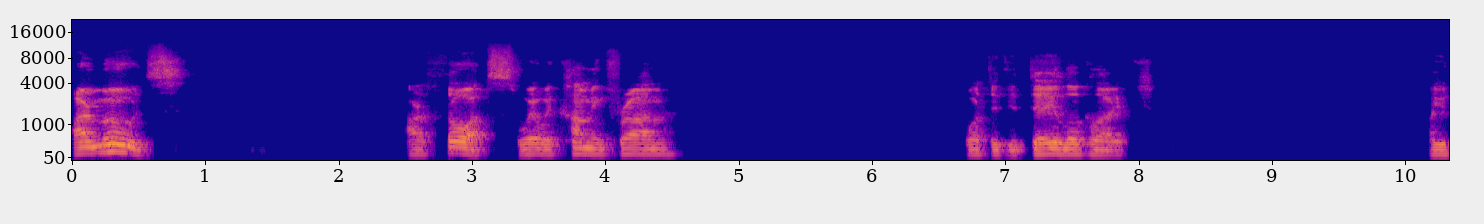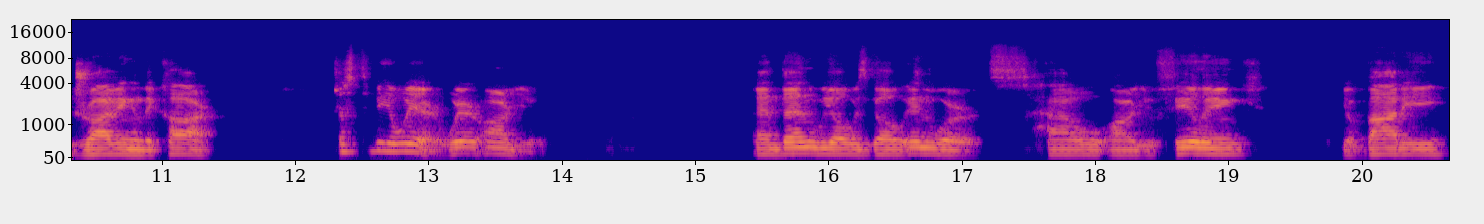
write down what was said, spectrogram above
Our moods, our thoughts, where we're coming from. What did your day look like? Are you driving in the car? Just to be aware, where are you? And then we always go inwards. How are you feeling? Your body,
